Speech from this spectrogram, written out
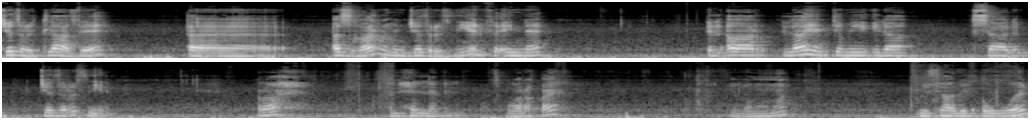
جذر ثلاثة آه، أصغر من جذر اثنين فإن الآر لا ينتمي إلى سالب جذر اثنين. راح نحله بالورقة يلا ماما. مثال الأول.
